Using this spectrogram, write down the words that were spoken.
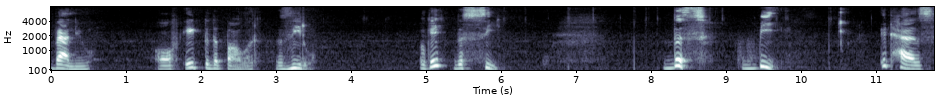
value of 8 to the power 0 okay this C this B it has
